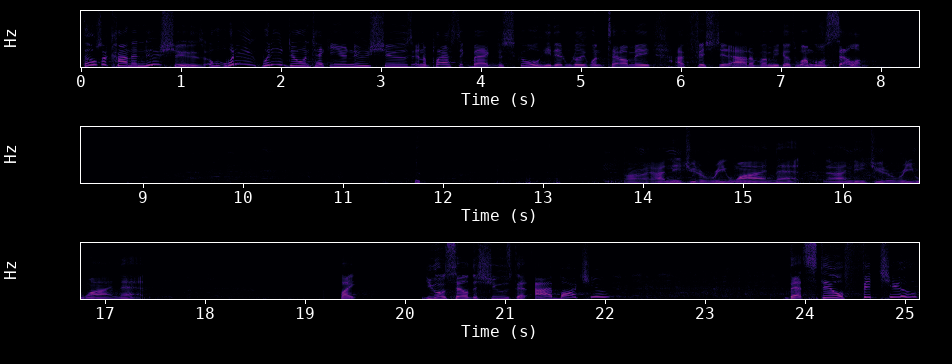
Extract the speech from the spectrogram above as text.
those are kind of new shoes. What are, you, what are you doing taking your new shoes in a plastic bag to school? He didn't really want to tell me. I fished it out of him. He goes, Well, I'm going to sell them. All right, I need you to rewind that. I need you to rewind that. Like, you going to sell the shoes that I bought you? That still fit you,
